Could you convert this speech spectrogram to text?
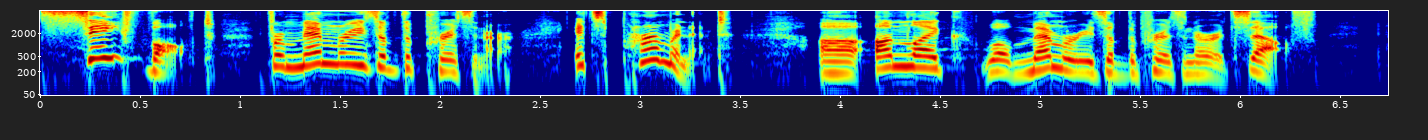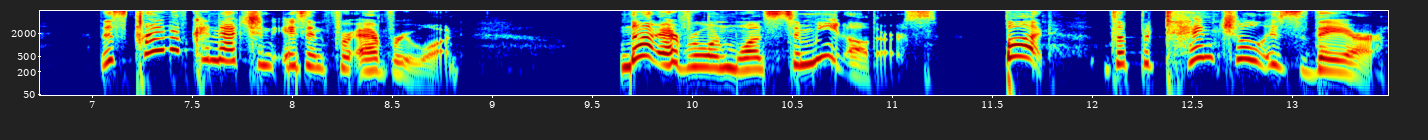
safe vault for memories of the prisoner. It's permanent, uh, unlike, well, memories of the prisoner itself. This kind of connection isn't for everyone. Not everyone wants to meet others, but the potential is there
